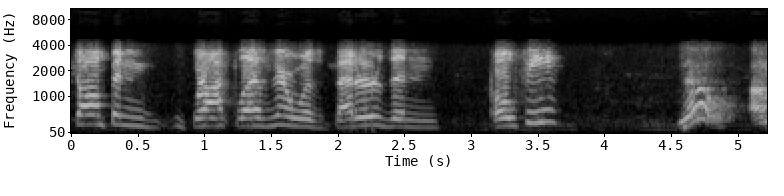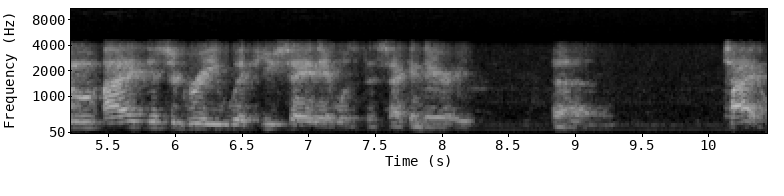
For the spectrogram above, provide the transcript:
stomping Brock Lesnar was better than Kofi? no. I'm I disagree with you saying it was the secondary uh, title.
